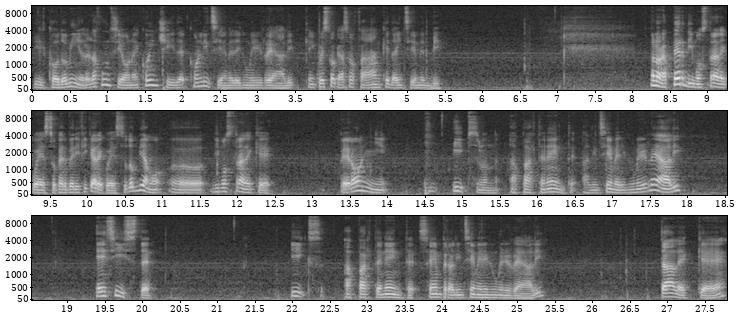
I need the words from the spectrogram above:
il codominio della funzione coincide con l'insieme dei numeri reali, che in questo caso fa anche da insieme B. Allora, per dimostrare questo, per verificare questo, dobbiamo eh, dimostrare che per ogni y appartenente all'insieme dei numeri reali esiste x appartenente sempre all'insieme dei numeri reali tale che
